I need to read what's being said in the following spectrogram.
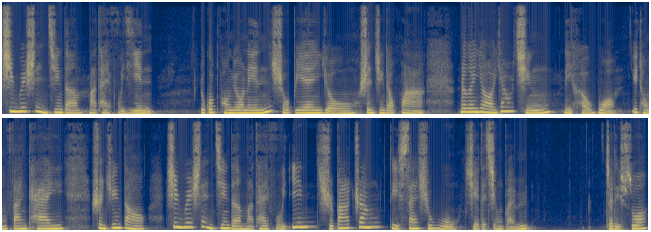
新约圣经的马太福音。如果朋友您手边有圣经的话，乐恩要邀请你和我一同翻开圣经到新约圣经的马太福音十八章第三十五节的经文。这里说：“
